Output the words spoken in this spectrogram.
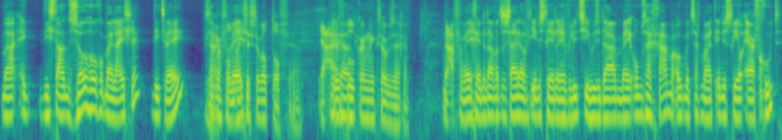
maar ik, die staan zo hoog op mijn lijstje, die twee. Zeg Zeg maar van vanwege, Manchester wel tof, ja. ja, Liverpool kan ik niks over zeggen. Nou, vanwege inderdaad wat ze zeiden over die industriële revolutie, hoe ze daarmee om zijn gegaan, maar ook met zeg maar het industrieel erfgoed.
